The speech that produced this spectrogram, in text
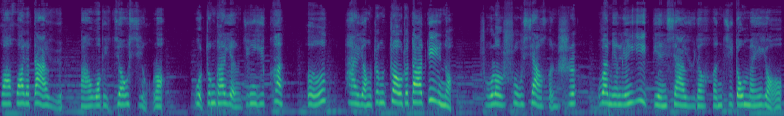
哗哗的大雨把我给浇醒了。我睁开眼睛一看，呃，太阳正照着大地呢，除了树下很湿，外面连一点下雨的痕迹都没有。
